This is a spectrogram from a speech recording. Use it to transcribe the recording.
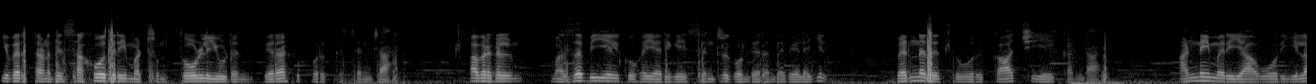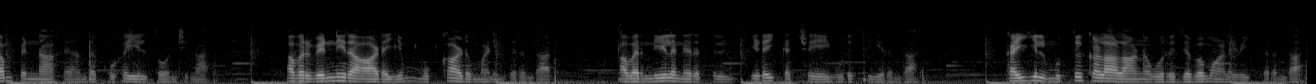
இவர் தனது சகோதரி மற்றும் தோழியுடன் விறகு பொறுக்க சென்றார். அவர்கள் மசபியல் குகை அருகே சென்று கொண்டிருந்த வேளையில் பெர்னதத்து ஒரு காட்சியை கண்டார். அன்னை மரியா ஓர் இளம் பெண்ணாக அந்த குகையில் தோன்றினார். அவர் வெண்ணிற ஆடையும் முக்காடும் அணிந்திருந்தார். அவர் நீல நிறத்தில் இடைக்கச்சையை உடுத்தி இருந்தார். கையில் முத்துக்களால் ஆன ஒரு ஜெபமாலை வைத்திருந்தார்.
